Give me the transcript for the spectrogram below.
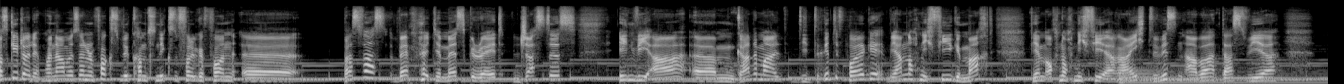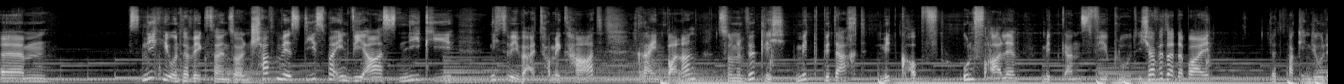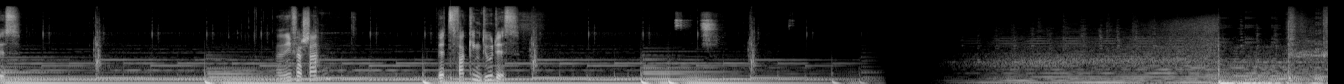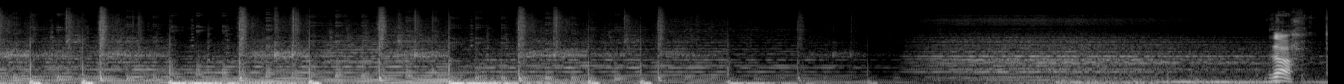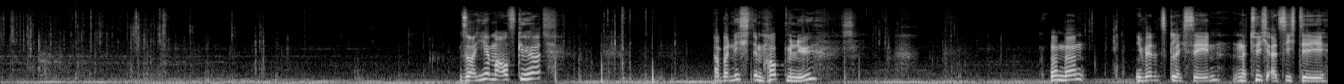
Was geht, Leute? Mein Name ist Aaron Fox. Willkommen zur nächsten Folge von, äh, was war's? Vampire the Masquerade Justice in VR. Ähm, gerade mal die dritte Folge. Wir haben noch nicht viel gemacht. Wir haben auch noch nicht viel erreicht. Wir wissen aber, dass wir, ähm, sneaky unterwegs sein sollen. Schaffen wir es diesmal in VR sneaky, nicht so wie bei Atomic Heart, reinballern, sondern wirklich mit Bedacht, mit Kopf und vor allem mit ganz viel Blut. Ich hoffe, ihr seid dabei. Let's fucking do this. Nicht verstanden? Let's fucking do this. So. So, hier mal aufgehört. Aber nicht im Hauptmenü. Sondern, ihr werdet es gleich sehen. Natürlich, als ich die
